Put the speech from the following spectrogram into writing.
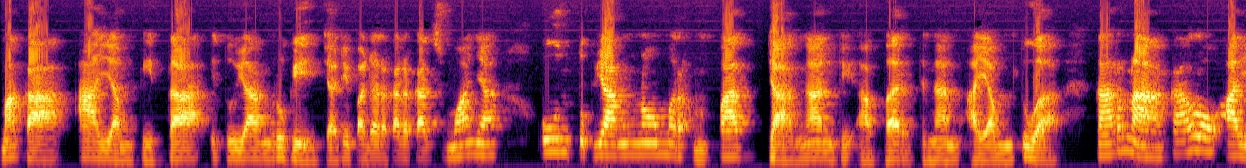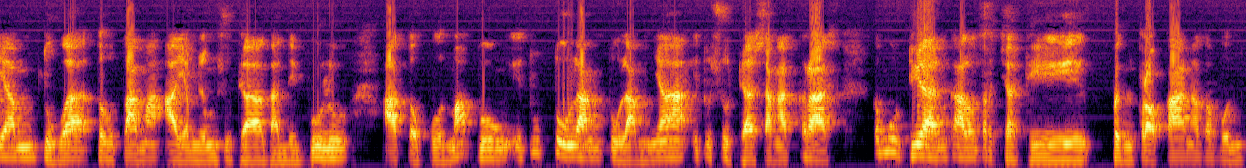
maka ayam kita itu yang rugi. Jadi pada rekan-rekan semuanya, untuk yang nomor empat, jangan diabar dengan ayam tua karena kalau ayam tua, terutama ayam yang sudah ganti bulu ataupun mabung, itu tulang-tulangnya itu sudah sangat keras. Kemudian kalau terjadi bentrokan ataupun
